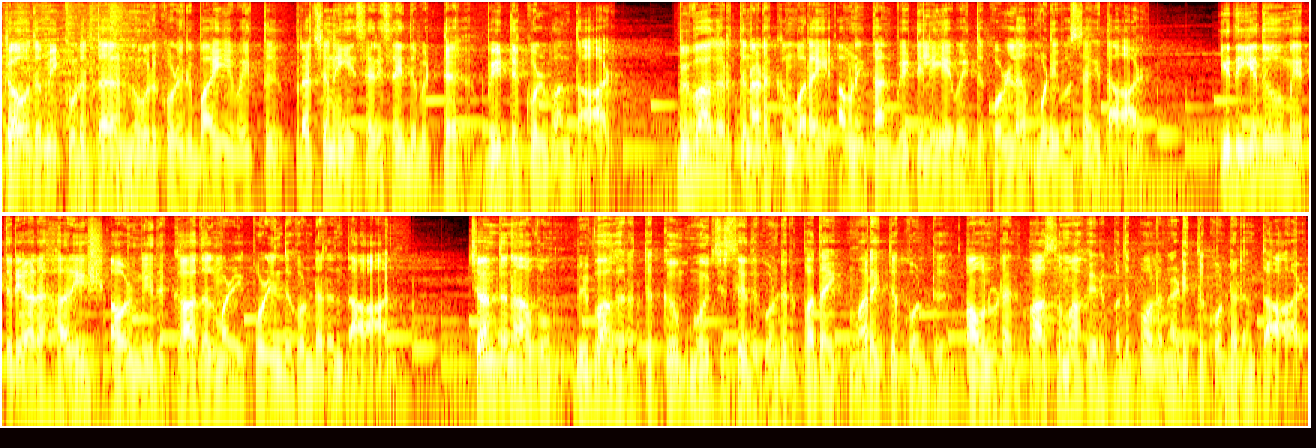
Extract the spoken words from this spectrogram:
கௌதமி கொடுத்த நூறு கோடி ரூபாயை வைத்து பிரச்சனையை சரி செய்துவிட்டு வீட்டுக்குள் வந்தாள். விவாகரத்து நடக்கும் வரை அவனை தன் வீட்டிலேயே வைத்துக் கொள்ள முடிவு செய்தாள். இது எதுவுமே தெரியாத ஹரிஷ் அவள் மீது காதல் மழை பொழிந்து கொண்டிருந்தான். சந்தனாவும் விவாகரத்துக்கு முயற்சி செய்து கொண்டிருப்பதை மறைத்துக் கொண்டு அவனுடன் பாசமாக இருப்பது போல நடித்துக் கொண்டிருந்தாள்.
